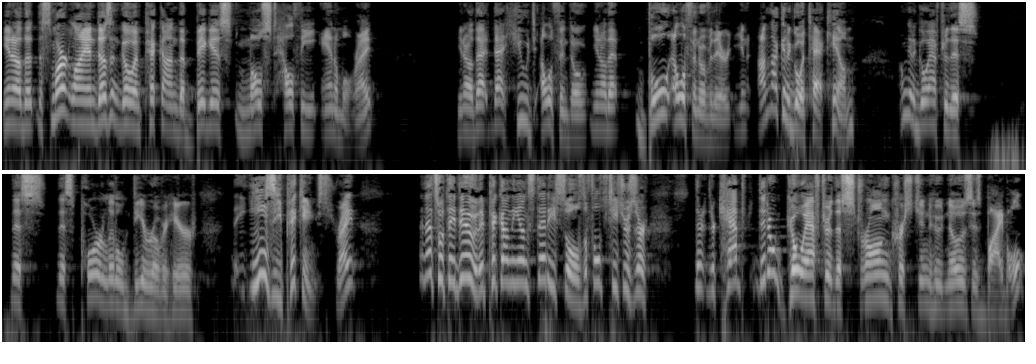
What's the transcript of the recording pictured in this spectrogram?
You know, the, the smart lion doesn't go and pick on the biggest, most healthy animal, right? You know, that, that huge elephant, you know, that bull elephant over there. You know, I'm not going to go attack him. I'm going to go after this, this, this poor little deer over here. Easy pickings, right? And that's what they do. They pick on the unsteady souls. The false teachers are, they're, they're cap, they don't go after the strong Christian who knows his Bible.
